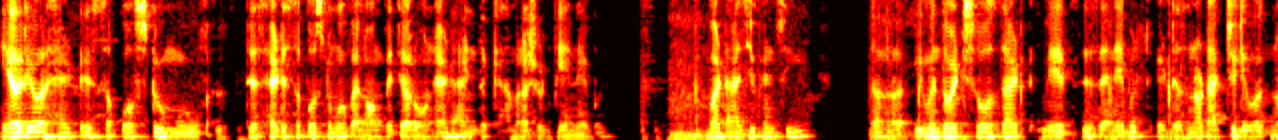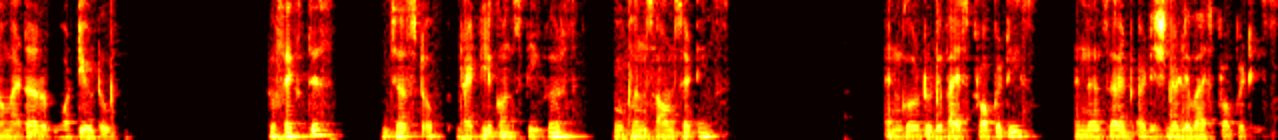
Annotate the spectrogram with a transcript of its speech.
Here your head is supposed to move, this head is supposed to move along with your own head and the camera should be enabled. But as you can see, uh, even though it shows that waves is enabled it does not actually work no matter what you do. To fix this just right click on speakers open sound settings and go to device properties and then select additional device properties.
